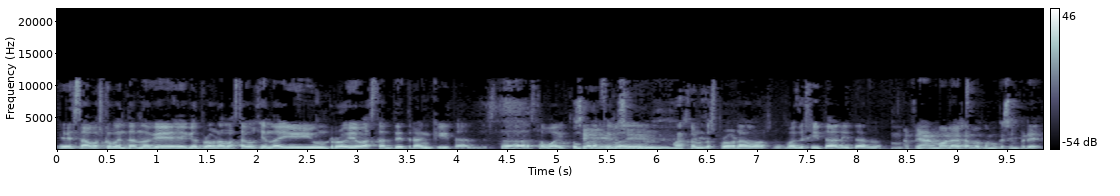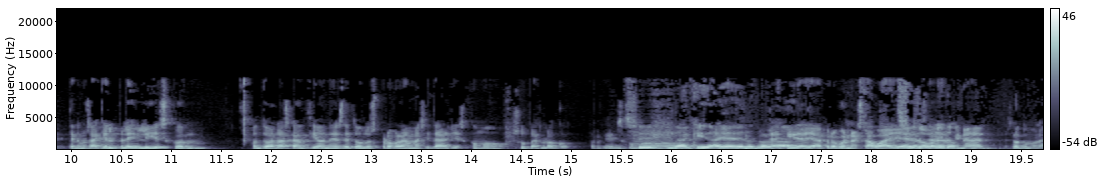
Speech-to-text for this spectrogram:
Estábamos comentando que, que el programa está cogiendo ahí un rollo bastante tranqui y tal. Está, está guay comparación Sí, sí, con, más- con otros programas, ¿no? Más digital y tal, ¿no? Al final mola, es algo como que siempre tenemos aquí el playlist con, con todas las canciones de todos los programas y tal, y es como súper loco, porque es Sí, como... de aquí, de allá y del otro de lado. aquí y de allá, pero bueno, está guay, ¿eh? Sí, es lo O sea, bonito. al final es lo que mola.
